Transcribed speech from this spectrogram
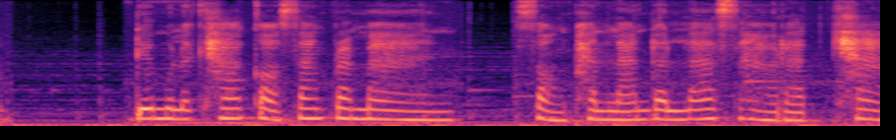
2010 ด้วยมูลค่าก่อสร้างประมาณ 2,000 ล้านดอลลาร์สหรัฐค่ะ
